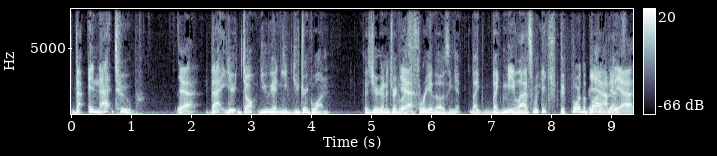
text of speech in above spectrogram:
That in that tube. Yeah. That you don't you you, you drink one because you're going to drink like yeah. three of those and get like like me last week before the podcast. Yeah, yeah.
